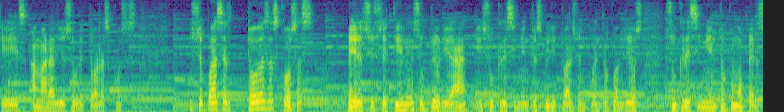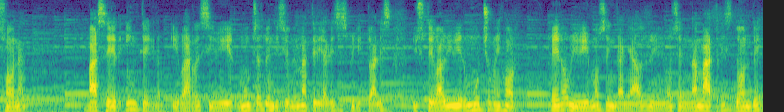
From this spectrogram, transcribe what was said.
que es amar a Dios sobre todas las cosas. Usted puede hacer todas esas cosas, pero si usted tiene en su prioridad su crecimiento espiritual, su encuentro con Dios, su crecimiento como persona, va a ser íntegro y va a recibir muchas bendiciones materiales y espirituales y usted va a vivir mucho mejor. Pero vivimos engañados, vivimos en una matriz donde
